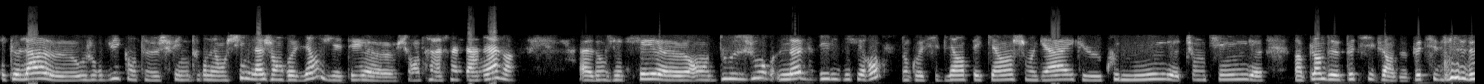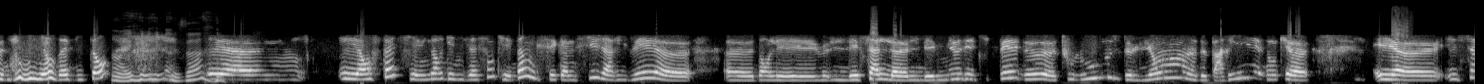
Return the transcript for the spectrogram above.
et que là euh, aujourd'hui quand euh, je fais une tournée en Chine, là j'en reviens, j'y étais euh, je suis rentrée la semaine dernière. Euh, donc j'ai fait en 12 jours 9 villes différentes, donc aussi bien Pékin, Shanghai que Kunming, Chongqing, enfin plein de petits enfin de petites villes de 10 millions d'habitants. Oui, c'est ça. Et, et en fait, il y a une organisation qui est dingue. C'est comme si j'arrivais euh, euh, dans les, les salles les mieux équipées de euh, Toulouse, de Lyon, euh, de Paris. Donc, euh, et, euh, et ça,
